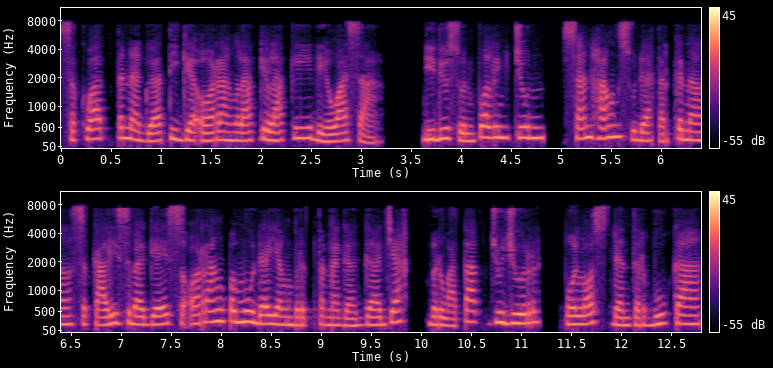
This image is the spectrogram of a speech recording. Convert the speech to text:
sekuat tenaga tiga orang laki-laki dewasa. Di Dusun Polim Chun, San Hang sudah terkenal sekali sebagai seorang pemuda yang bertenaga gajah, berwatak jujur, polos dan terbuka,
